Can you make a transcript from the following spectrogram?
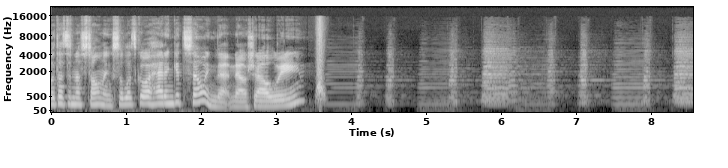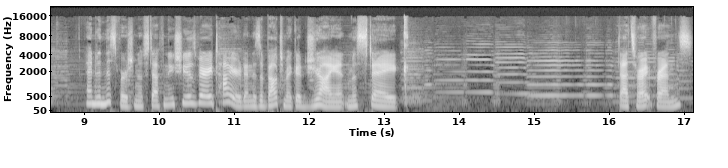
But that's enough stalling, so let's go ahead and get sewing that now, shall we? And in this version of Stephanie, she is very tired and is about to make a giant mistake. That's right, friends.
